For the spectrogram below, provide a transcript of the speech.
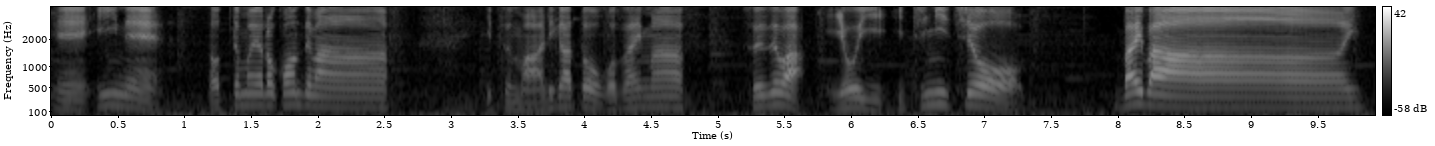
えー、いいね、とっても喜んでます。いつもありがとうございます。それでは、良い一日を。バイバーイ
